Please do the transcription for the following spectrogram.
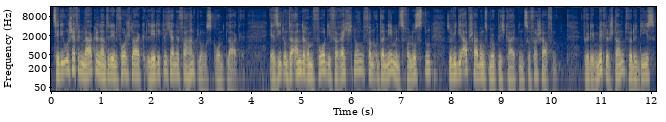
CDU-Chefin Merkel nannte den Vorschlag lediglich eine Verhandlungsgrundlage. Er sieht unter anderem vor, die Verrechnung von Unternehmensverlusten sowie die Abschreibungsmöglichkeiten zu verschärfen. Für den Mittelstand würde dies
